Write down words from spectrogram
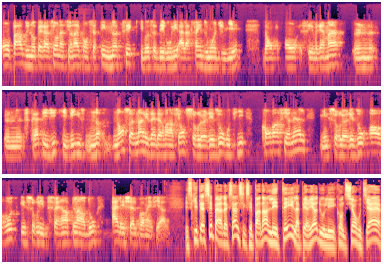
On parle d'une opération nationale concertée nautique qui va se dérouler à la fin du mois de juillet. Donc, c'est vraiment une, stratégie qui vise non, seulement les interventions sur le réseau routier conventionnel, mais sur le réseau hors route et sur les différents plans d'eau à l'échelle provinciale. Et ce qui est assez paradoxal, c'est que c'est pendant l'été, la période où les conditions routières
